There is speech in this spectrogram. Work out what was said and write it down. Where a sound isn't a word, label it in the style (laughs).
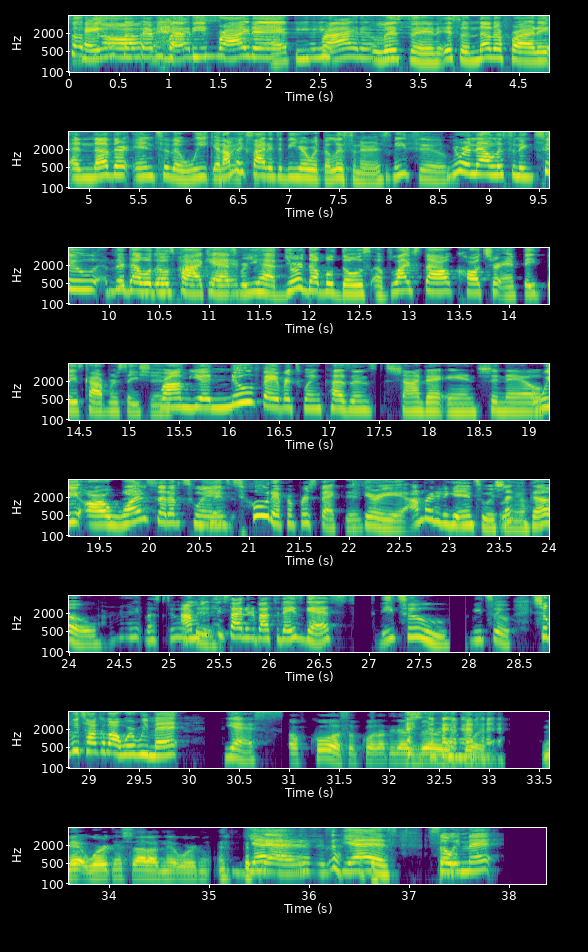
Hey, what's up, Hey, y'all? what's up, everybody? Happy Friday. Happy Friday. Listen, it's another Friday, another into the week, and I'm excited to be here with the listeners. Me too. You are now listening to the Double Dose Podcast, where you have your double dose of lifestyle, culture, and faith-based conversation. From your new favorite twin cousins, Chanda and Chanelle. we are one set of twins, with two different perspectives. Period. I'm ready to get into it. Let's go. All right, let's do it. I'm really excited about today's guest. Me too. Me too. Should we talk about where we met? Yes. Of course, of course. I think that's very important. (laughs) networking. Shout out networking. Yes. Yes. (laughs) yes. So, So we met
